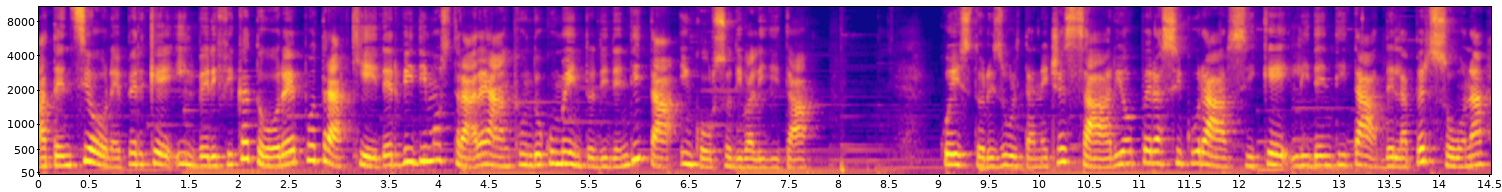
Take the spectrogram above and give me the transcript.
Attenzione perché il verificatore potrà chiedervi di mostrare anche un documento di identità in corso di validità. Questo risulta necessario per assicurarsi che l'identità della persona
